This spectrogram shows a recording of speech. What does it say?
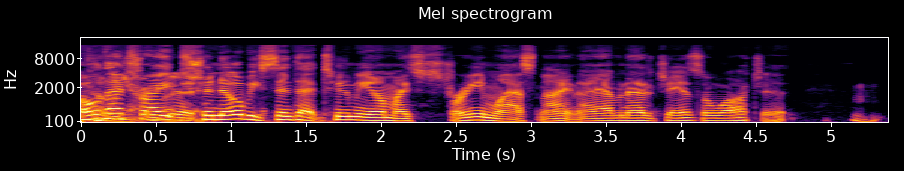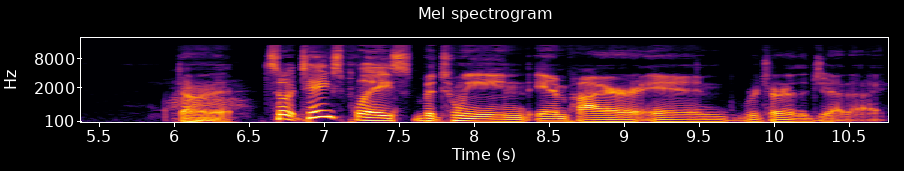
Oh, that's out. right. Good. Shinobi sent that to me on my stream last night, and I haven't had a chance to watch it. Mm-hmm. Darn it. So it takes place between Empire and Return of the Jedi.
